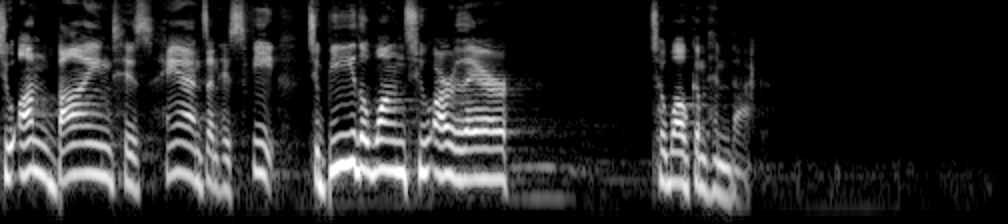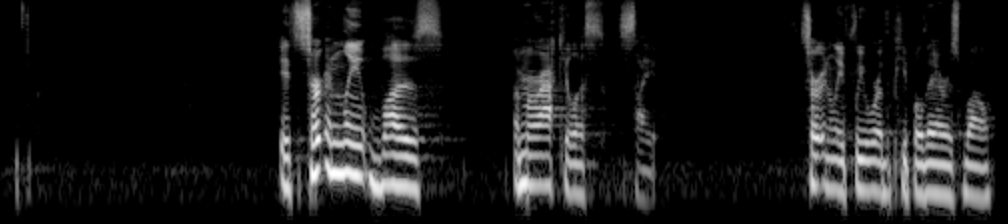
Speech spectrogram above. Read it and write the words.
to unbind his hands and his feet, to be the ones who are there to welcome him back. It certainly was a miraculous sight. Certainly, if we were the people there as well.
